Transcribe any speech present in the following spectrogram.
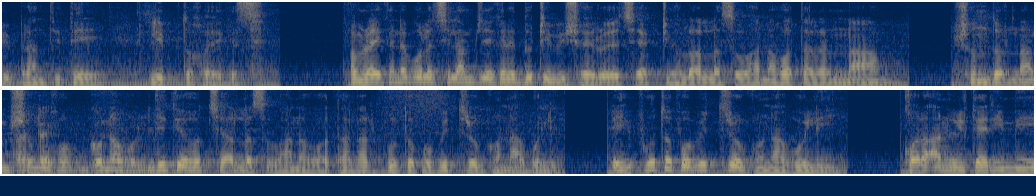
বিভ্রান্তিতে লিপ্ত হয়ে গেছে। আমরা এখানে বলেছিলাম যে এখানে দুটি বিষয় রয়েছে। একটি হলো আল্লাহ সুবাহানহতালার নাম সুন্দর নাম সমূহ গুণাবলী। দ্বিতীয় হচ্ছে আল্লাহ সুবাহানহতালার পুত পবিত্র গুণাবলী। এই পুত পবিত্র গুণাবলী কোরআনুল কারিমে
